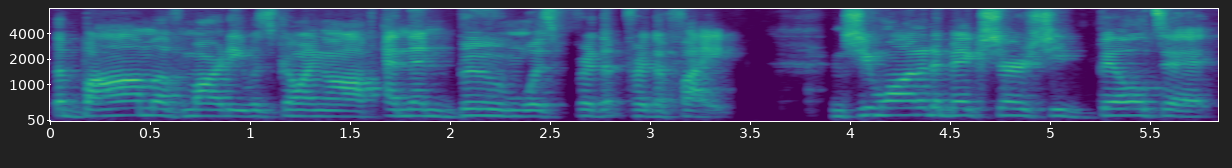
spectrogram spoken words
the bomb of Marty was going off, and then boom was for the for the fight. And she wanted to make sure she built it,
